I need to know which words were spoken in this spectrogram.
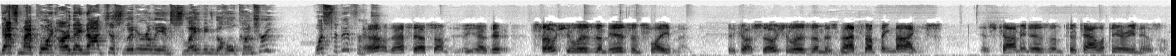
That's my point. Are they not just literally enslaving the whole country? What's the difference? No, that's how some you know. Socialism is enslavement because socialism is not something nice. It's communism, totalitarianism.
